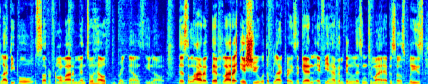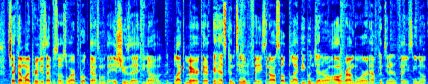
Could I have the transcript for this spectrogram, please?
Black people suffer from a lot of mental health breakdowns. You know, there's a lot of there's a lot of issue with the black race. Again, if you haven't been listening to my episodes, please check out my previous episodes where I broke down some of the issues that you know Black America has continued to face, and also black people in general all around the world have continued to face. You know,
